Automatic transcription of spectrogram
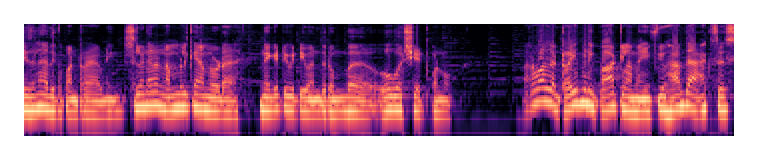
இதெல்லாம் எதுக்கு பண்ணுற அப்படின்னு. சில நேரம் நம்மளுக்கே நம்மளோட நெகட்டிவிட்டி வந்து ரொம்ப ஓவர் ஷேட் பண்ணும். பரவாயில்ல ட்ரை பண்ணி பார்க்கலாமே. If you have the access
